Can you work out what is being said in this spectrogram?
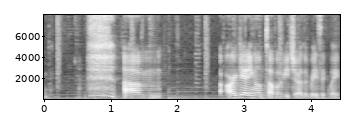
um, are getting on top of each other basically.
